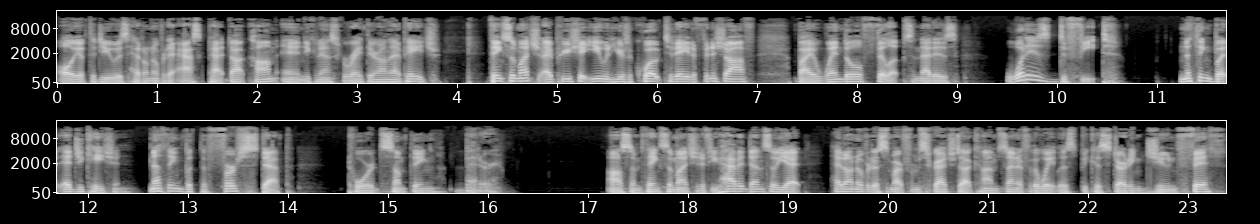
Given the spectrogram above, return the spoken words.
all you have to do is head on over to askpat.com and you can ask her right there on that page. Thanks so much. I appreciate you. And here's a quote today to finish off by Wendell Phillips, and that is What is defeat? Nothing but education, nothing but the first step towards something better. Awesome. Thanks so much. And if you haven't done so yet, head on over to smartfromscratch.com, sign up for the waitlist because starting June 5th,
